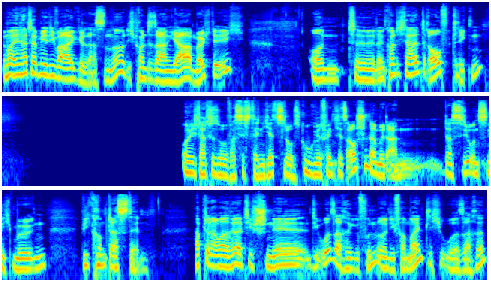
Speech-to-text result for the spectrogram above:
Immerhin hat er mir die Wahl gelassen, ne? Und ich konnte sagen, ja, möchte ich. Und äh, dann konnte ich da halt draufklicken. Und ich dachte so, was ist denn jetzt los? Google fängt jetzt auch schon damit an, dass sie uns nicht mögen. Wie kommt das denn? Hab dann aber relativ schnell die Ursache gefunden oder die vermeintliche Ursache.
